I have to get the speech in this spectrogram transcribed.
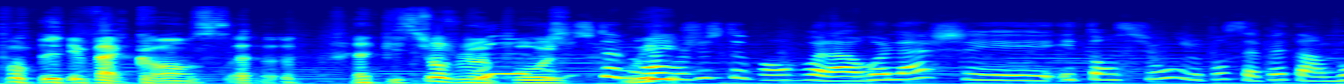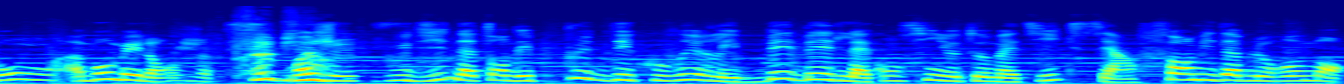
pour les vacances? La question je me pose. justement, Oui. justement, voilà, relâche et, et tension, je pense que ça peut être un bon, un bon mélange. Très bien. Moi, je vous dis, n'attendez plus de découvrir les bébés de la consigne automatique. C'est un formidable roman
